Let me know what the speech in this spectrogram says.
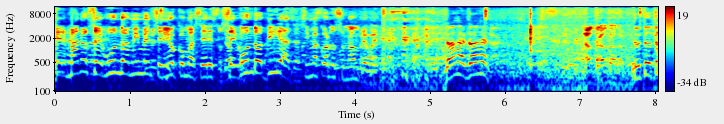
Mi hermano segundo a mí me enseñó cómo hacer esto. Segundo Díaz, así me acuerdo su nombre, güey. Go ahead, go ahead. El otro, otro, otro. Tú, tú, tú.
